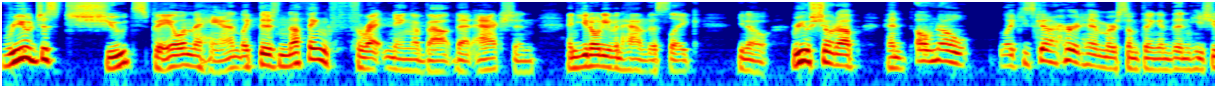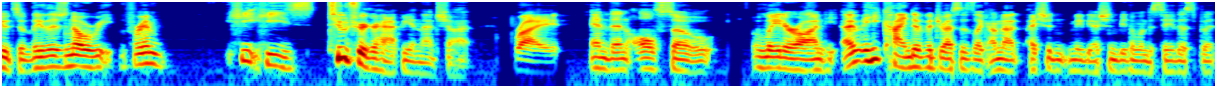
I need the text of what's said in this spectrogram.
Ryu just shoots Bayo in the hand. Like there's nothing threatening about that action. And you don't even have this like, you know, Ryu showed up and oh no, like he's gonna hurt him or something and then he shoots him. There's no re- for him he he's too trigger happy in that shot. right And then also later on he I mean, he kind of addresses like I'm not I shouldn't maybe I shouldn't be the one to say this, but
